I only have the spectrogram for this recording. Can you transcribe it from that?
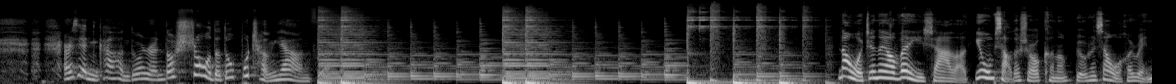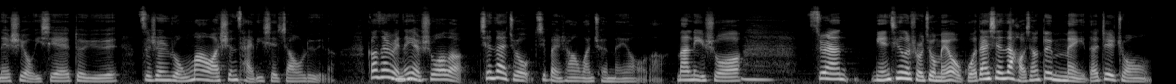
而且你看，很多人都瘦的都不成样子。那我真的要问一下了，因为我们小的时候，可能比如说像我和蕊内是有一些对于自身容貌啊、身材的一些焦虑的。刚才蕊内也说了，现在就基本上完全没有了。曼丽说，虽然年轻的时候就没有过，但现在好像对美的这种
